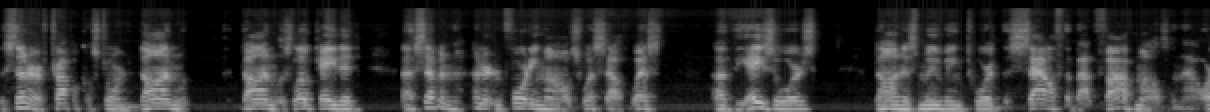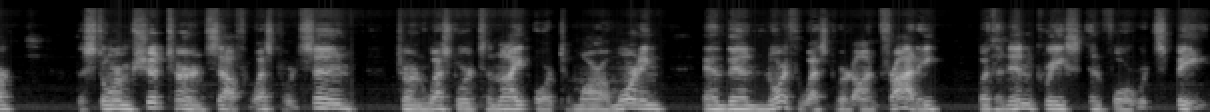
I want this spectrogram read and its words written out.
The center of Tropical Storm Don, Don was located uh, 740 miles west southwest of the Azores. Don is moving toward the south about five miles an hour. The storm should turn southwestward soon, turn westward tonight or tomorrow morning and then northwestward on Friday with an increase in forward speed.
